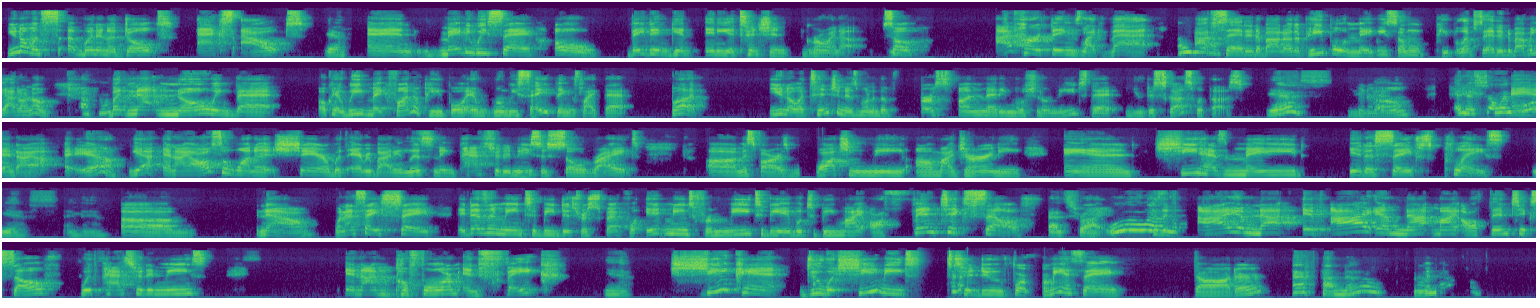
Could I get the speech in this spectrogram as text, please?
you know, when, when an adult acts out, yeah, and maybe we say, oh, they didn't get any attention growing up. So mm. I've heard things like that. Oh, yeah. I've said it about other people, and maybe some people have said it about me. I don't know. Uh-huh. But not knowing that, okay, we make fun of people, and when we say things like that, but you know, attention is one of the first unmet emotional needs that you discuss with us. Yes. You know? And it's so important. And I, yeah, yeah. And I also want to share with everybody listening, Pastor Denise is so right um, as far as watching me on my journey. And she has made it a safe place. Yes. Amen. Um, now, when I say safe, it doesn't mean to be disrespectful. It means for me to be able to be my authentic self. That's right. Because if I am not, if I am not my authentic self with Pastor Denise, and I'm perform and fake, yeah, she can't do what she needs to do for me and say, daughter. I know. I know.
